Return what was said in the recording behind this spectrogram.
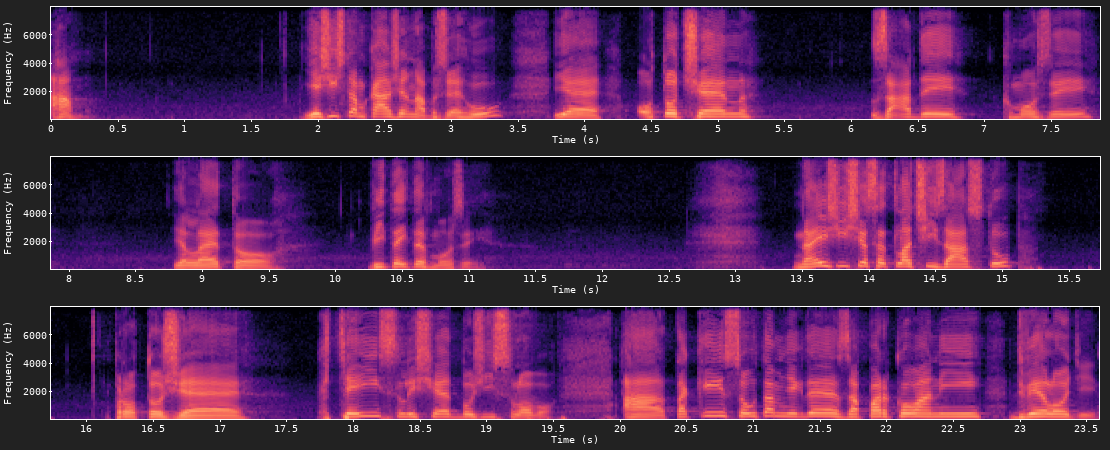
A Ježíš tam káže na břehu, je otočen zády k moři, je léto, vítejte v moři. Na Ježíše se tlačí zástup, protože chtějí slyšet Boží slovo. A taky jsou tam někde zaparkované dvě lodi.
